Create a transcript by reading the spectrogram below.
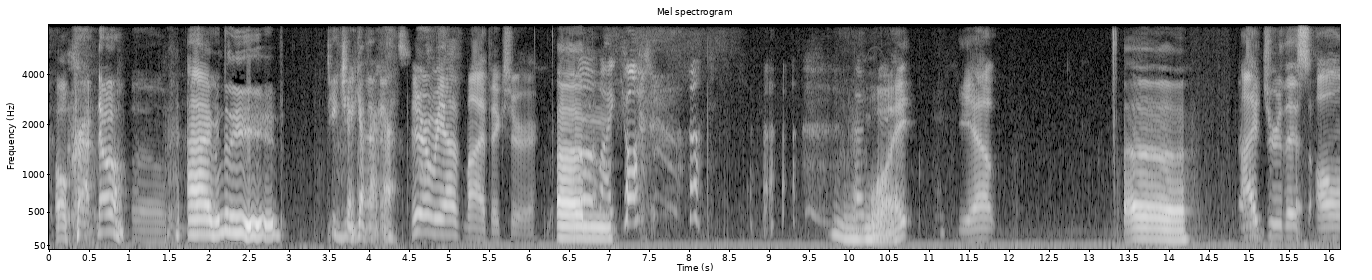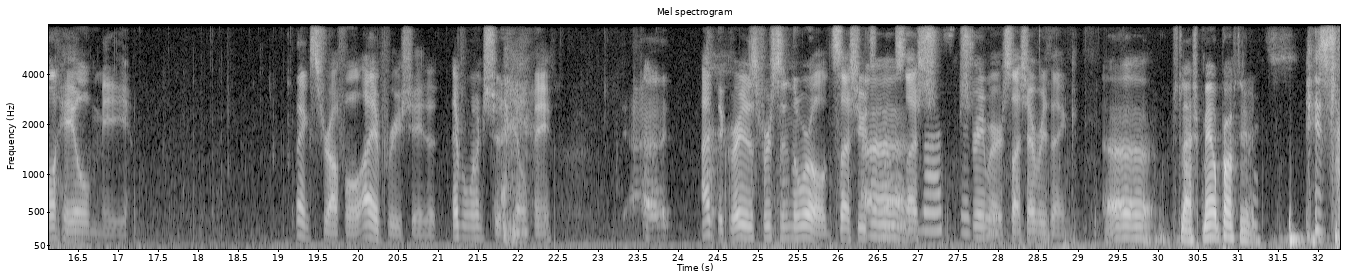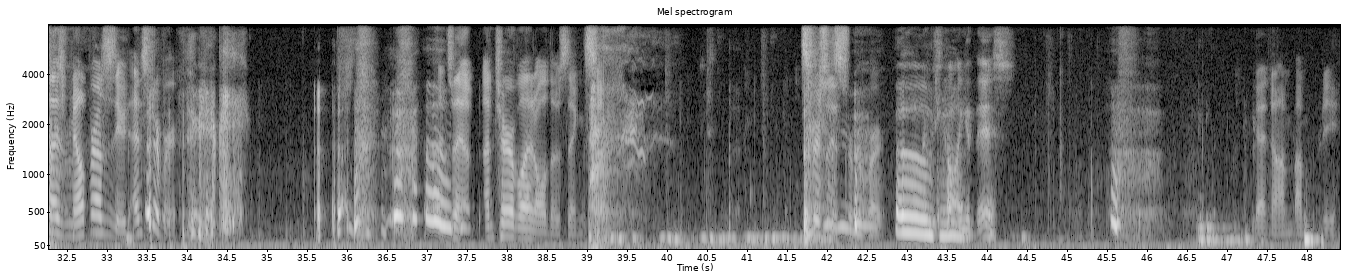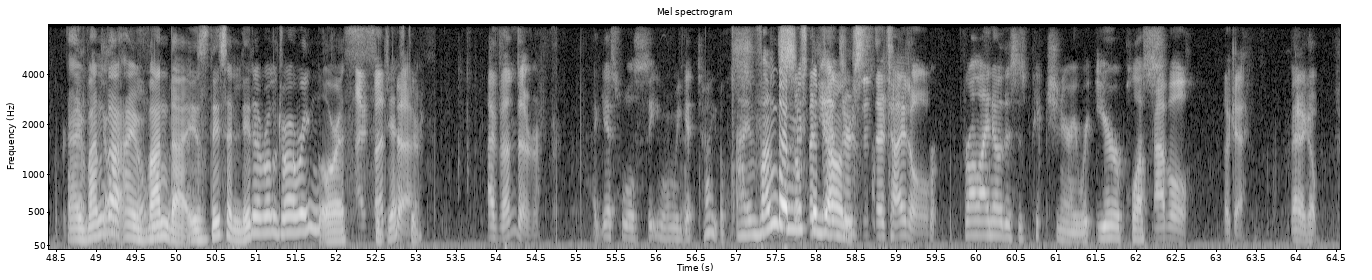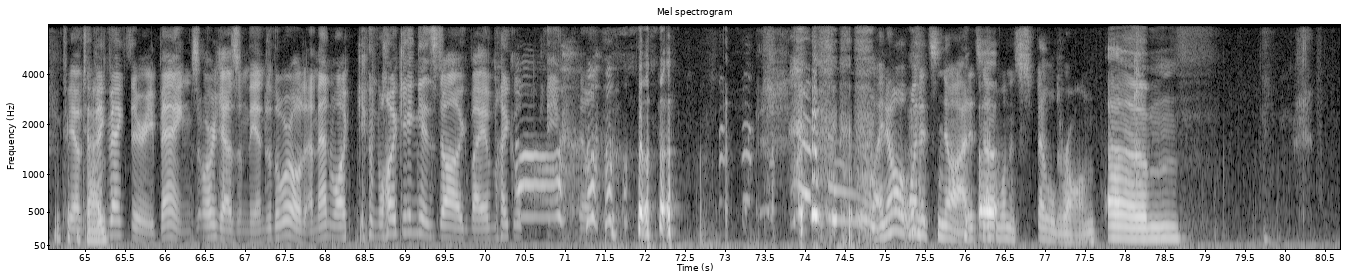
Oh crap, no! Um, I'm in the lead. DJ, get back here! here we have my picture. oh Um, my god. Okay. What? Yep. uh, I drew this all hail me. Thanks, Truffle. I appreciate it. Everyone should hail me. Uh, I'm the greatest person in the world. Slash YouTuber, Uh, slash streamer, slash everything. uh, slash male prostitute. slash male prostitute and stripper. That's it. I'm terrible at all those things. So. Especially the stripper part. oh, I'm just God. calling it this. Yeah, no, I'm, I'm pretty. pretty Ivanda, Don't- Ivanda, is this a literal drawing or a suggestion? I wonder. I guess we'll see when we get titles. Ivanda, So Mr. many Jones. enters in their title. For all I know, this is Pictionary, where ear plus. Babble. Okay. There you go. You We have the. Big Bang Theory, Bangs, Orgasm, The End of the World, a man walk- walking his dog by a Michael Caine film. Oh. Well, I know what one it's not. It's not the one that's spelled wrong. Um,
